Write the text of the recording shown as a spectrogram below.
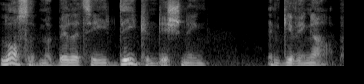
loss of mobility, deconditioning, and giving up.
